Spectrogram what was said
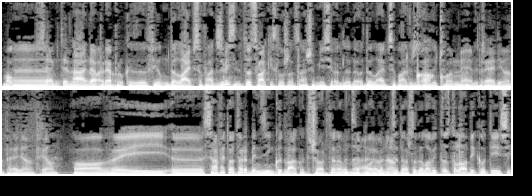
Mo, E, septembar. a, da, preporuka za film The Lives of Others. Mislim da to svaki slušalac naše emisije odgledao. The Lives of Others. Kako odličan, ne, odličan. predivan, predivan film. Ove, e, Safet otvara benzinko 2 kod Čortanovaca, Naravno. podmornica došla do lovitost lobika u tisi.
